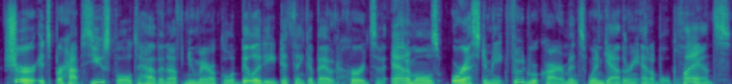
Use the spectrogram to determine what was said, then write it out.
Sure, it's perhaps useful to have enough numerical ability to think about herds of animals or estimate food requirements when gathering edible plants,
